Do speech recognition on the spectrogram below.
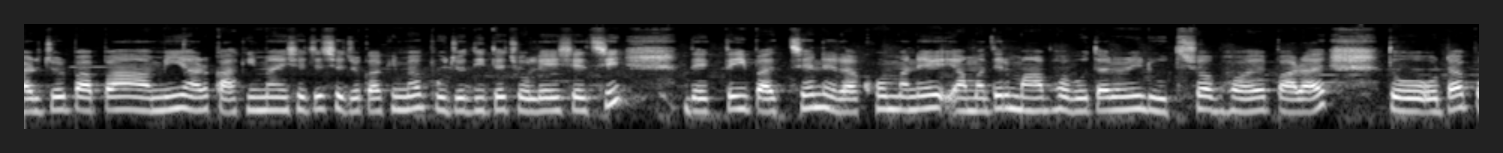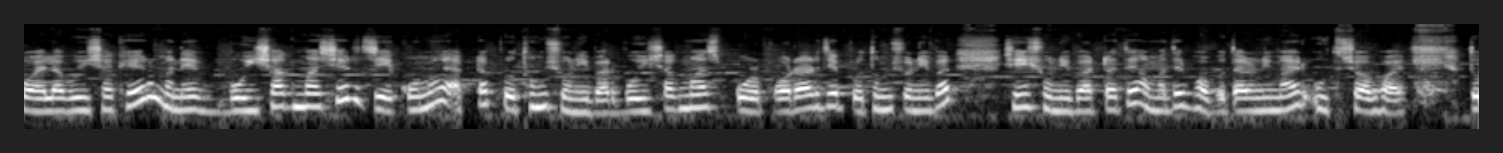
আর্যর পাপা, আমি আর কাকিমা এসেছে, সেজো কাকিমা পুজো দিতে চলে এসেছি। দেখতেই পাচ্ছেন এরকম মানে আমাদের মা ভবতারণীর উৎসব হয় পাড়ায়। তো ওটা পয়লা বৈশাখের মানে বৈশাখ মাসের যে কোনো একটা প্রথম শনিবার, বৈশাখ মাস পড়ার যে প্রথম শনিবার, সেই শনিবারটাতে আমাদের ভবতারণী মায়ের উৎসব হয়। তো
